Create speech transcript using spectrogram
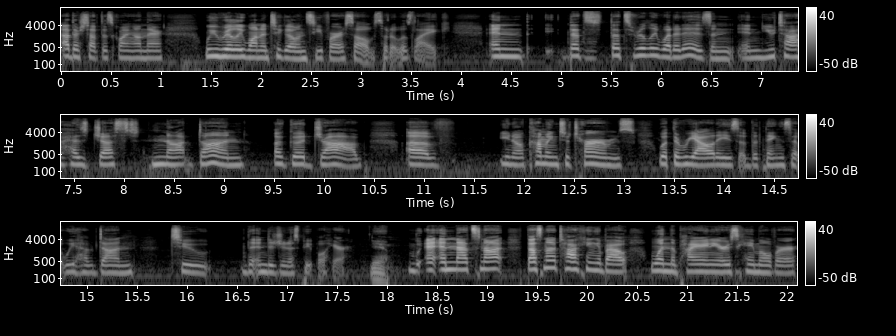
other stuff that's going on there, we really wanted to go and see for ourselves what it was like. And that's that's really what it is. And and Utah has just not done a good job of you know, coming to terms with the realities of the things that we have done to the indigenous people here. Yeah. And that's not that's not talking about when the pioneers came over.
